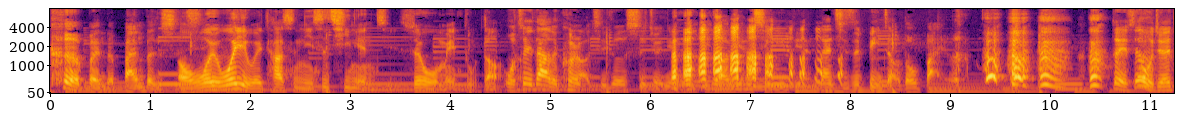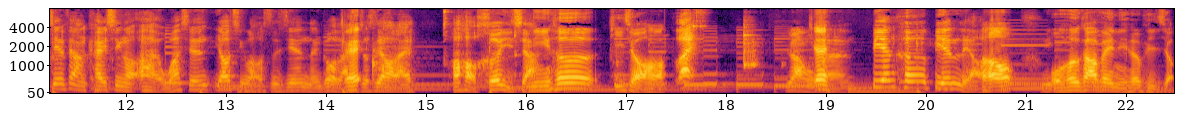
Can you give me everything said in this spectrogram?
课本的版本时期。哦，我我以为他是你是七年级，所以我没读到。我最大的困扰其实就是视觉年龄比较年轻一点，但其实鬓角都白了。对，所以我觉得今天非常开心哦！啊，我要先邀请老师今天能够来，就是要来好好喝一下。你喝啤酒哈，来。让我们边喝边聊。好，我喝咖啡，你喝啤酒。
